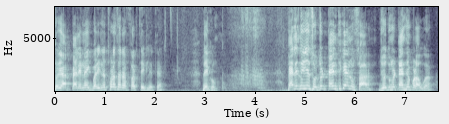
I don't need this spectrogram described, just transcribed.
तो यार, पहले ना एक बार ना थोड़ा सा रफ वर्क देख लेते हैं। देखो, पहले तो ये सोचो टेंथ के अनुसार, जो तुमने टेंथ में पढ़ा हुआ है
